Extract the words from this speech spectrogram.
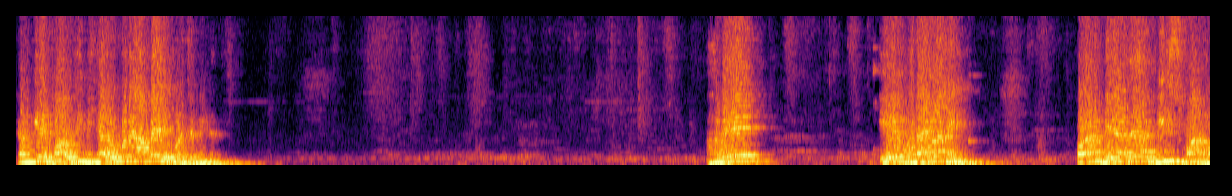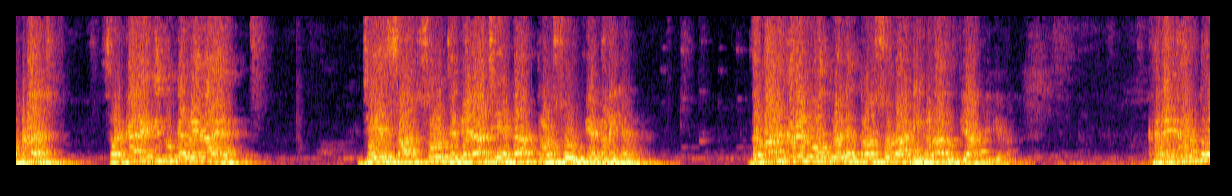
કારણ કે એ ભાવથી બીજા લોકોને આપેલી પણ જમીન હતી હવે એ ભરાયા નહીં. પણ બે હજાર વીસમાં હમણાં જ સરકારે કીધું કે હવે એના જે સાતસો જે ગણા છે એના ત્રણસો રૂપિયા ગણી લેવા દબાણ કરેલું હતું એટલે ત્રણસો ના અઢી ગણા રૂપિયા આપી દેવા. ખરેખર તો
